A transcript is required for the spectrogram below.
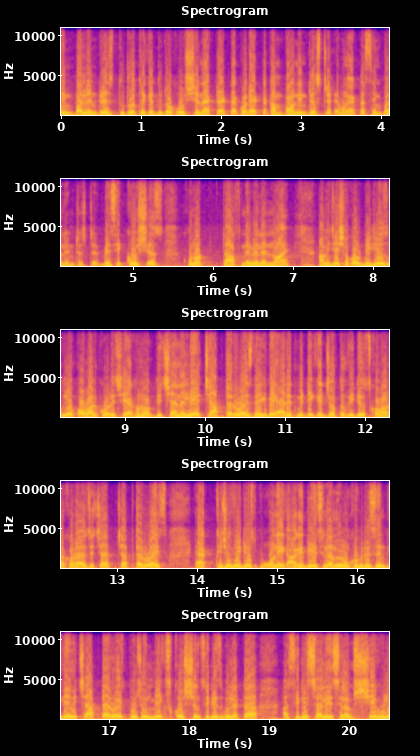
সিম্পল ইন্টারেস্ট দুটো থেকে দুটো কোশ্চেন একটা একটা করে, একটা কম্পাউন্ড ইন্টারেস্টের এবং একটা সিম্পল ইন্টারেস্টের বেসিক কোশ্চেন্স কোনো টাফ লেভেলের নয়। আমি যে সকল ভিডিওসগুলো কভার করেছি এখনও অবধি চ্যানেলে চ্যাপ্টার ওয়াইজ দেখবে অ্যারিথমেটিকের যত ভিডিওস কভার করা হয়েছে চ্যাপ্টার ওয়াইজ এক কিছু ভিডিওস অনেক আগে দিয়েছিলাম এবং খুব রিসেন্টলি আমি চ্যাপ্টার ওয়াইজ প্রচুর মিক্স কোশ্চেন সিরিজ বলে একটা সিরিজ চালিয়েছিলাম। সেগুলো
